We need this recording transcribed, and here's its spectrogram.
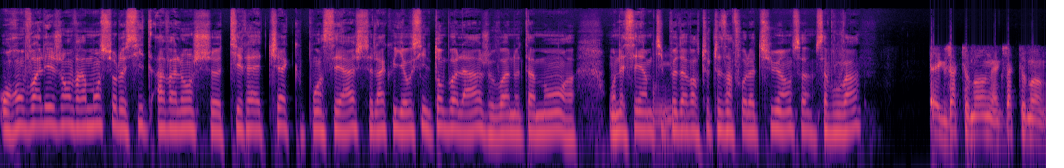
On renvoie les gens vraiment sur le site avalanche-check.ch. C'est là qu'il y a aussi une tombola. Je vois notamment, on essaie un petit peu d'avoir toutes les infos là-dessus. Hein. Ça, ça vous va? Exactement, exactement.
